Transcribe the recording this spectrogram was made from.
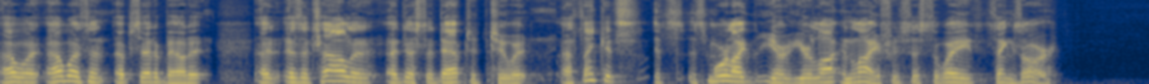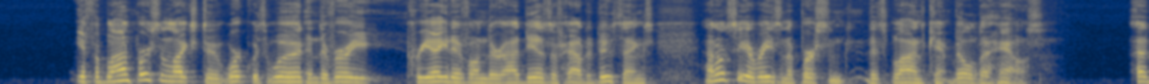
I, wa- I wasn't upset about it. I, as a child, I, I just adapted to it I think it's it's it's more like your your lot in life. It's just the way things are. If a blind person likes to work with wood and they're very creative on their ideas of how to do things, I don't see a reason a person that's blind can't build a house. I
